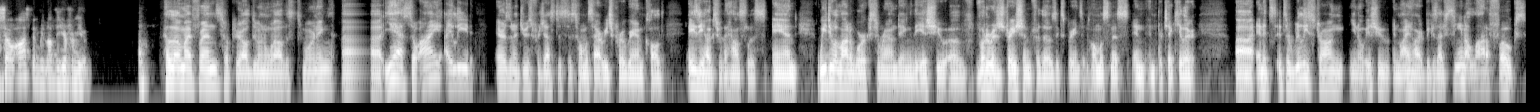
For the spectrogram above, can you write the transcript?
So, Austin, we'd love to hear from you. Hello, my friends. Hope you're all doing well this morning. Uh, yeah, so I, I lead Arizona Jews for Justice's homeless outreach program called AZ Hugs for the Houseless. And we do a lot of work surrounding the issue of voter registration for those experiencing homelessness in, in particular. Uh, and it's it's a really strong you know issue in my heart because I've seen a lot of folks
